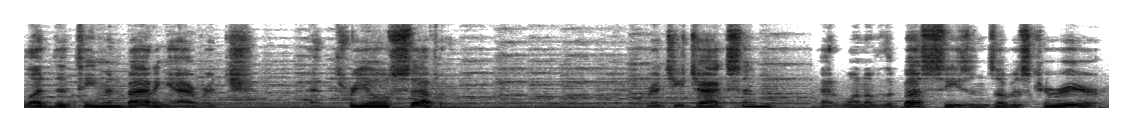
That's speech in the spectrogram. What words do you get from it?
led the team in batting average at 307. Reggie Jackson had one of the best seasons of his career,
